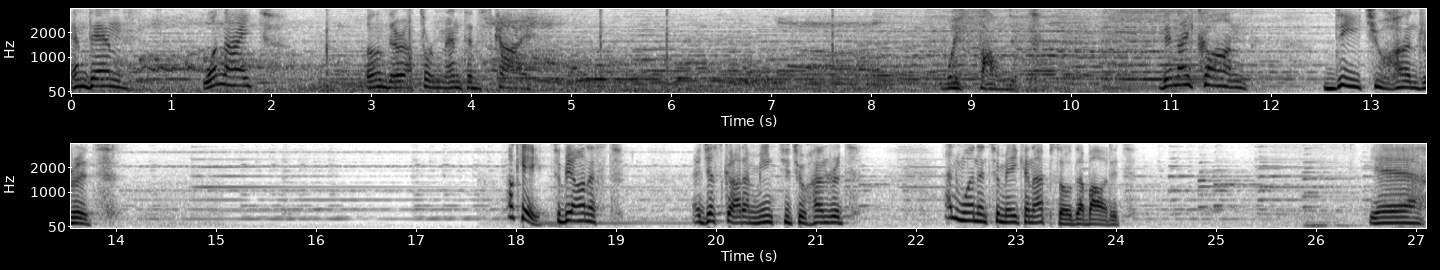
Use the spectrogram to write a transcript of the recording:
And then, one night, under a tormented sky, we found it. The Nikon D200. Okay, to be honest, I just got a Mint D200 and wanted to make an episode about it. Yeah,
